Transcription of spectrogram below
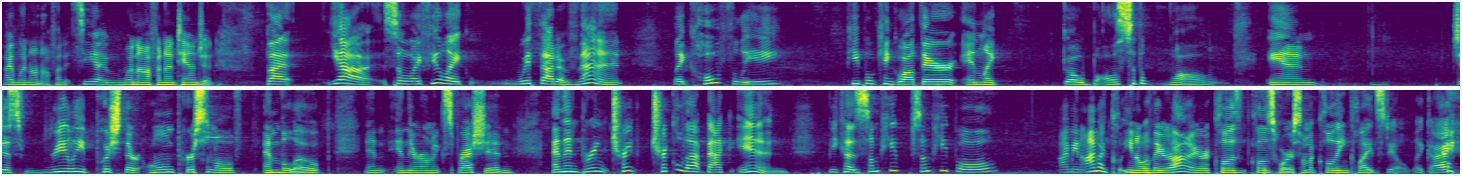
I went on off on it. See, I went off on a tangent, but yeah. So I feel like with that event, like hopefully, people can go out there and like go balls to the wall and just really push their own personal envelope and in their own expression and then bring tri- trickle that back in. Because some people some people I mean I'm a you know they're I are a clothes clothes horse. I'm a clothing Clydesdale. Like I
